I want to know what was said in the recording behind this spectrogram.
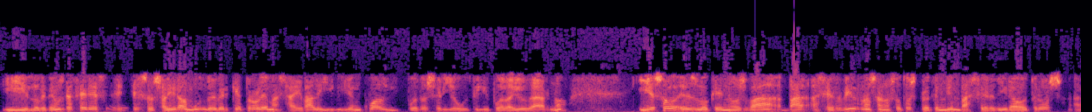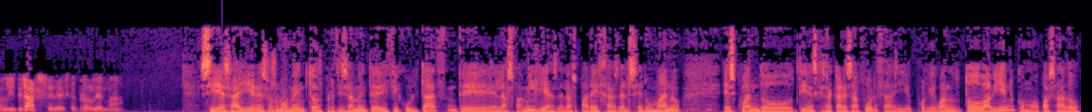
Y lo que tenemos que hacer es eh, eso, salir al mundo y ver qué problemas hay, ¿vale? Y, en cuál puedo ser yo útil y puedo ayudar, ¿no? Y eso es lo que nos va, va a servirnos a nosotros, pero también va a servir a otros a librarse de ese problema. Sí, es ahí, en esos momentos precisamente de dificultad de las familias, de las parejas, del ser humano, es cuando tienes que sacar esa fuerza, y porque cuando todo va bien, como ha pasado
